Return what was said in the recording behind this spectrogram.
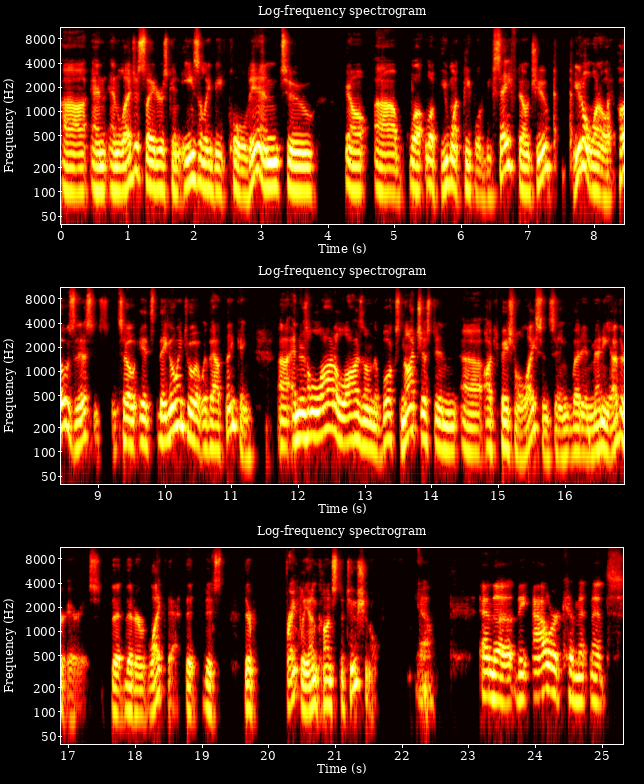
uh, and and legislators can easily be pulled in to you know, uh, well, look, you want people to be safe, don't you? You don't want to oppose this. So it's they go into it without thinking. Uh, and there's a lot of laws on the books, not just in uh, occupational licensing, but in many other areas that that are like that. That it's they're frankly unconstitutional. Yeah and the the hour commitment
